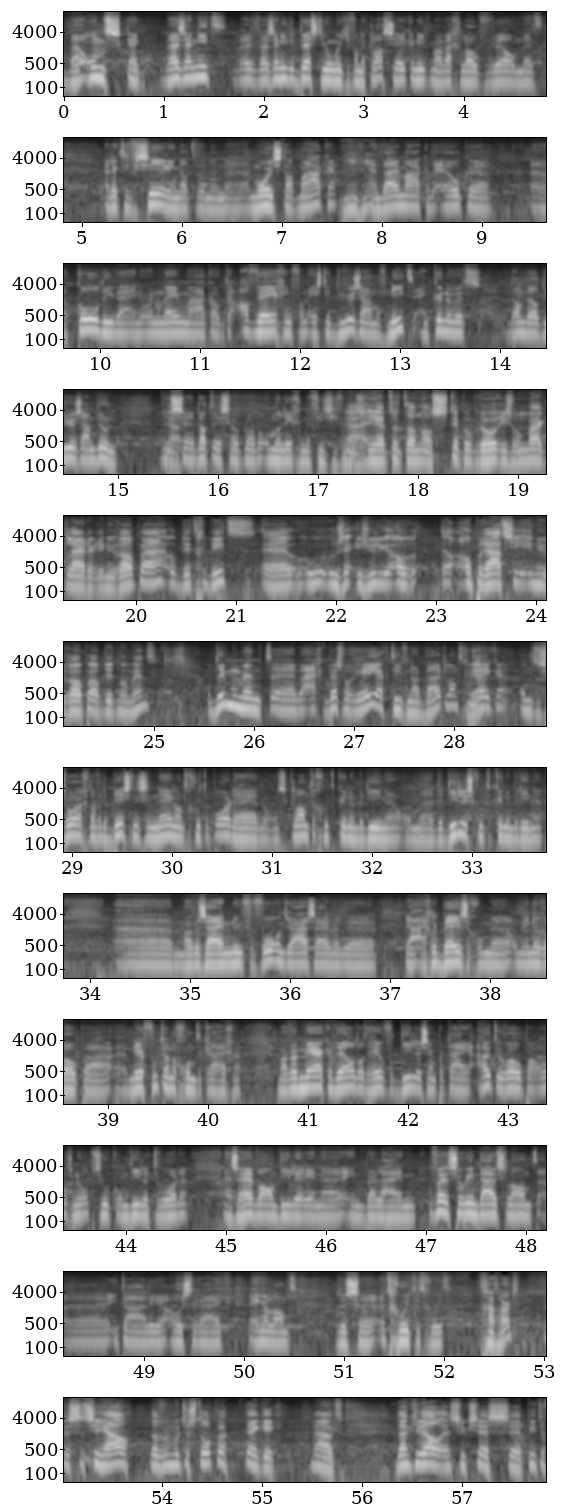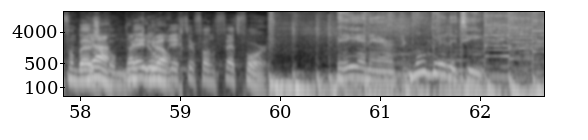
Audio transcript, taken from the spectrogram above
bij ons, kijk, wij zijn, niet, wij, wij, zijn niet het beste jongetje van de klas, zeker niet. Maar wij geloven wel met elektrificering dat we een mooie stap maken. Mm -hmm. En wij maken bij elke call die wij in de onderneming maken ook de afweging van is dit duurzaam of niet. En kunnen we het dan wel duurzaam doen. Dus ja. uh, dat is ook wel de onderliggende visie van ja, En je hebt het dan als stip op de horizon marktleider in Europa op dit gebied. Uh, hoe, hoe, is jullie operatie in Europa op dit moment? Op dit moment uh, hebben we eigenlijk best wel reactief naar het buitenland gekeken. Ja. Om te zorgen dat we de business in Nederland goed op orde hebben. Onze klanten goed kunnen bedienen. Om uh, de dealers goed te kunnen bedienen. Uh, maar we zijn nu voor volgend jaar zijn we de, ja, eigenlijk bezig om, om in Europa meer voet aan de grond te krijgen. Maar we merken wel dat heel veel dealers en partijen uit Europa ons nu opzoeken om dealer te worden. En zo hebben we al een dealer in, in Berlijn. Of sorry, in Duitsland, Italië, Oostenrijk, Engeland. Dus het groeit, het groeit. Het gaat hard. Dus het signaal dat we moeten stoppen, denk ik. Nou, dankjewel en succes uh, Pieter van Buizenkom, ja, medeoprichter van Fat4. BNR Mobility.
